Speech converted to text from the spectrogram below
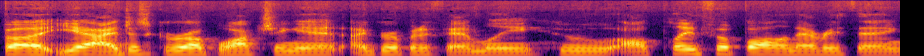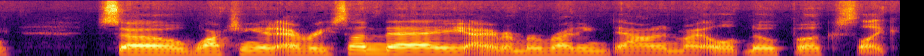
But yeah, I just grew up watching it. I grew up in a family who all played football and everything. So watching it every Sunday, I remember writing down in my old notebooks like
